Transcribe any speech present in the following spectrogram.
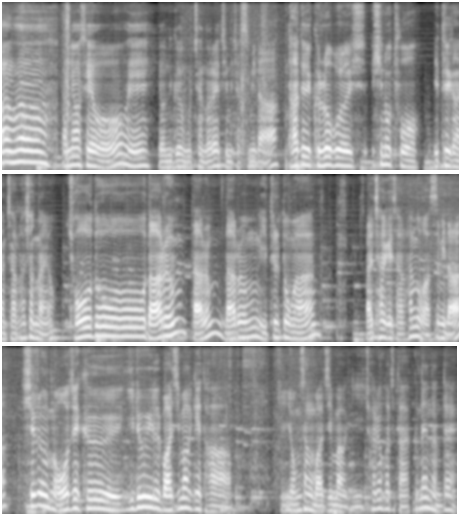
빵하. 안녕하세요. 예, 연금 우채널의 지미쳤습니다. 다들 글로벌 시- 신호 투어 이틀간 잘 하셨나요? 저도 나름 나름 나름 이틀 동안 알차게 잘 한 것 같습니다. 실은 어제 그 일요일 마지막에 다이 영상 마지막 이 촬영까지 다 끝냈는데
